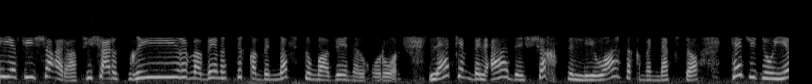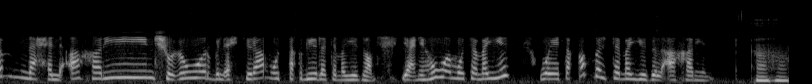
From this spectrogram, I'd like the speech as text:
هي في شعره في شعر صغير ما بين الثقة بالنفس وما بين الغرور. لكن بالعادة الشخص اللي واثق من نفسه تجده يمنح الآخرين شعور بالاحترام والتقدير لتميزهم. يعني هو متميز ويتقبل تميز الآخرين. أها.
